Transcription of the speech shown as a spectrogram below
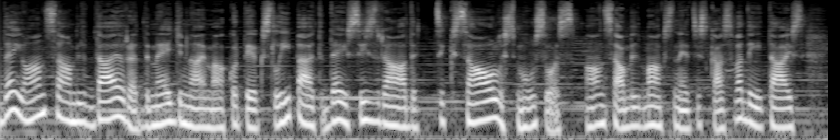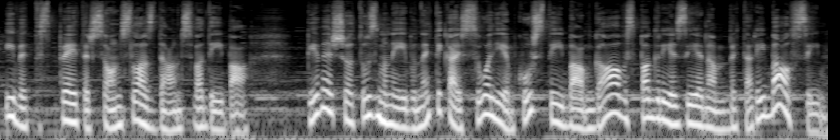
deju ansambļa Dairada mēģinājumā, kur tiek slīpēta dejas izrāde Cik saules mūsos ansambļa mākslinieckās vadītājas Ivetas Petersons Lazdānas vadībā. Pievēršot uzmanību ne tikai soļiem, kustībām, galvas pagriezienam, bet arī balsīm.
